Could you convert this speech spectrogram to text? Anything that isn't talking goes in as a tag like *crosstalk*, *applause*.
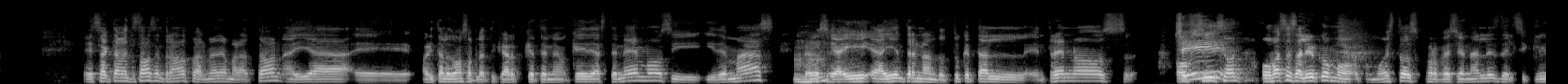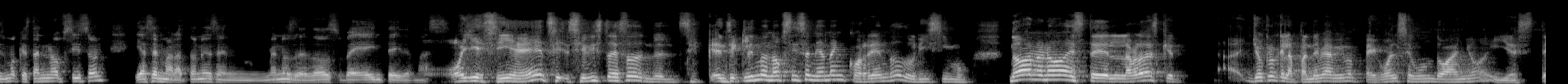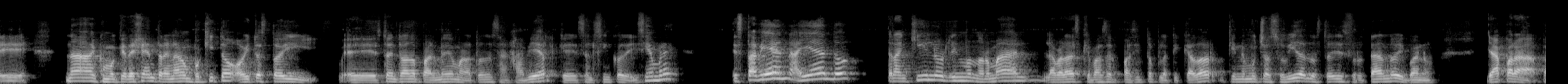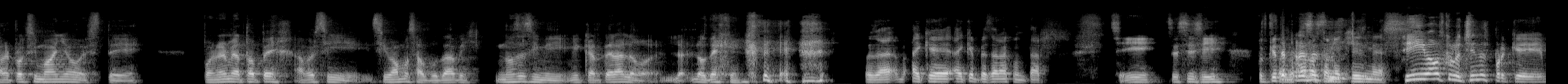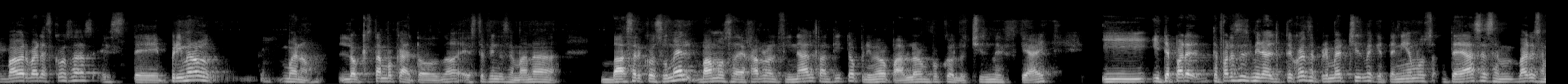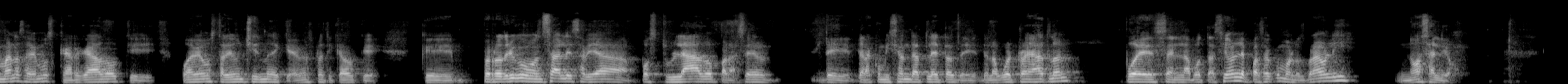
Exactamente, estamos entrenando para el medio maratón. Ahí ya, eh, ahorita les vamos a platicar qué, tenemos, qué ideas tenemos y, y demás. Uh -huh. Pero sí, ahí, ahí entrenando. ¿Tú qué tal? ¿Entrenos? Off-season, sí. o vas a salir como, como estos profesionales del ciclismo que están en off-season y hacen maratones en menos de 2.20 y demás. Oye, sí, ¿eh? Sí, sí he visto eso. En ciclismo en off-season y andan corriendo durísimo. No, no, no, este, la verdad es que yo creo que la pandemia a mí me pegó el segundo año y este, nada, como que dejé de entrenar un poquito. Ahorita estoy, eh, estoy entrando para el medio maratón de San Javier, que es el 5 de diciembre. Está bien, ahí ando, tranquilo, ritmo normal. La verdad es que va a ser pasito platicador. Tiene muchas subidas, lo estoy disfrutando y bueno, ya para, para el próximo año, este, ponerme a tope a ver si, si vamos a Abu Dhabi. No sé si mi, mi cartera lo, lo, lo deje. *laughs* pues hay que, hay que empezar a juntar. Sí, sí, sí, sí. Pues, ¿qué te pues parece? Vamos con si... los chismes. Sí, vamos con los chismes porque va a haber varias cosas. Este, primero, bueno, lo que está en boca de todos, ¿no? Este fin de semana va a ser Cozumel. Vamos a dejarlo al final tantito, primero para hablar un poco de los chismes que hay. Y, y te, pare, te pareces, mira, ¿te acuerdas del primer chisme que teníamos? De hace varias semanas habíamos cargado que, o habíamos traído un chisme de que habíamos platicado que, que pues Rodrigo González había postulado para ser de, de la comisión de atletas de, de, la World Triathlon. Pues en la votación le pasó como a los Brownlee, no salió.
